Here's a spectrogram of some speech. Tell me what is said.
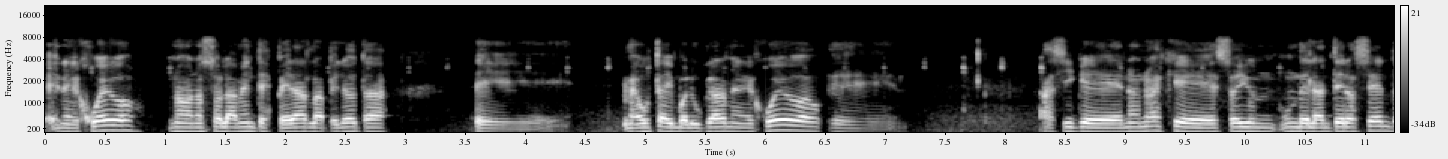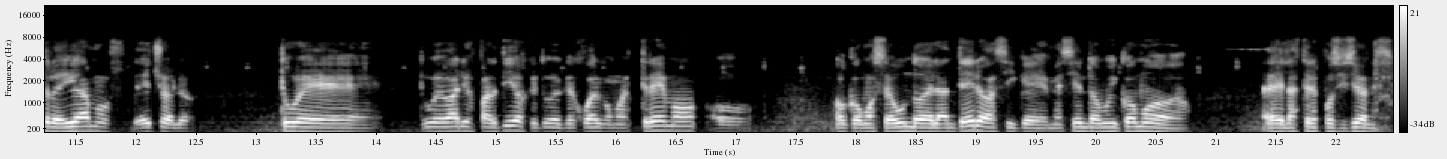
en el juego, no, no solamente esperar la pelota. Eh, me gusta involucrarme en el juego. Eh, así que no, no es que soy un, delantero centro, digamos. De hecho, lo, tuve, tuve varios partidos que tuve que jugar como extremo o, o como segundo delantero, así que me siento muy cómodo en las tres posiciones.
